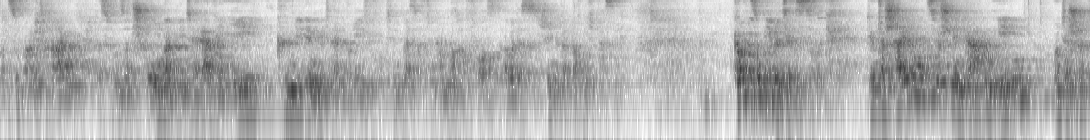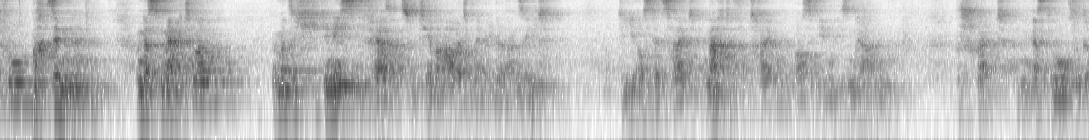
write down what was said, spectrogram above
mal zu beantragen, dass wir unseren Stromanbieter RWE kündigen mit einem Brief und Hinweis auf den Hambacher Forst, aber das schien mir dann doch nicht passend. Kommen wir zum Bibeltext zurück. Die Unterscheidung zwischen dem Garten Eden und der Schöpfung macht Sinn. Und das merkt man, wenn man sich die nächsten Verse zum Thema Arbeit in der Bibel ansieht, die aus der Zeit nach der Vertreibung aus eben diesem Garten beschreibt. In 1. Mose 3.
